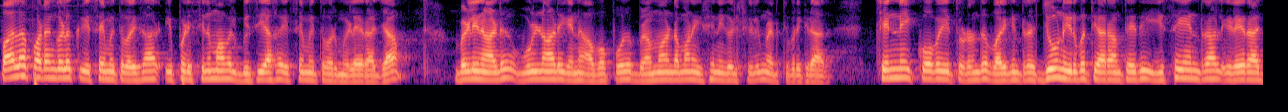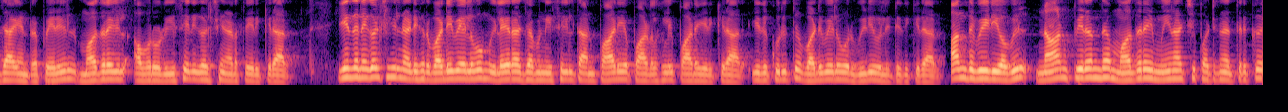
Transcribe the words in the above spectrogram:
பல படங்களுக்கு இசையமைத்து வருகிறார். இப்படி சினிமாவில் பிஸியாக இசையமைத்து வரும் இளையராஜா வெளிநாடு உள்நாடு என அவ்வப்போது பிரம்மாண்டமான இசை நிகழ்ச்சிகளையும் நடத்தி வருகிறார். சென்னை கோவையை தொடர்ந்து வருகின்ற ஜூன் இருபத்தி ஆறாம் தேதி இசை என்றால் இளையராஜா என்ற பெயரில் மதுரையில் அவர் ஒரு இசை நிகழ்ச்சி நடத்த இருக்கிறார். இந்த நிகழ்ச்சியில் நடிகர் வடிவேலுவும் இளையராஜாவின் இசையில் தான் பாடிய பாடல்களை பாட இருக்கிறார் இது குறித்து வடிவேலு ஒரு வீடியோ வெளியிட்டிருக்கிறார். அந்த வீடியோவில் நான் பிறந்த மதுரை மீனாட்சி பட்டினத்திற்கு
